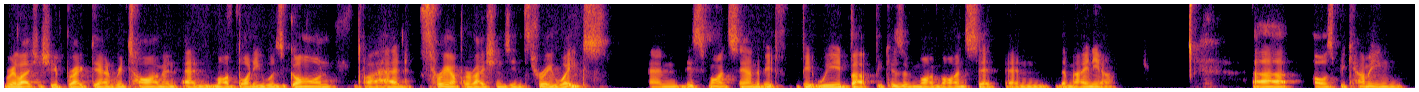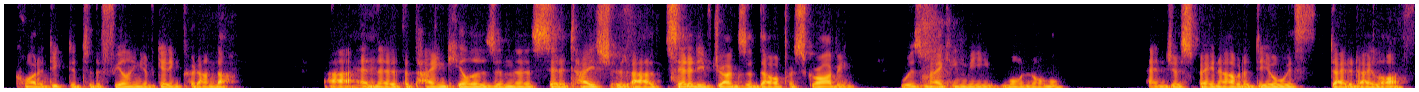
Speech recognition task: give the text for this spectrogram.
relationship breakdown, retirement, and my body was gone. I had three operations in three weeks, and this might sound a bit bit weird, but because of my mindset and the mania, uh, I was becoming quite addicted to the feeling of getting put under. Uh, and the the painkillers and the sedative uh, sedative drugs that they were prescribing was making me more normal and just being able to deal with day to day life.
